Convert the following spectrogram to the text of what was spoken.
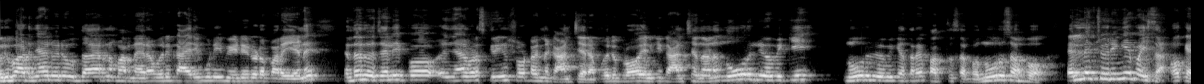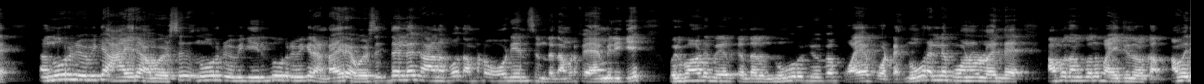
ഒരുപാട് ഞാൻ ഒരു ഉദാഹരണം പറഞ്ഞുതരാം. ഒരു കാര്യം കൂടി ഈ വീഡിയോയിലൂടെ പറയാണ് എന്താന്ന് വെച്ചാൽ ഇപ്പോ ഞാൻ ഇവിടെ സ്ക്രീൻഷോട്ട് തന്നെ കാണിച്ചു തരാം. ഒരു ബ്രോ എനിക്ക് കാണിച്ചു തന്നാണ് നൂറ് രൂപയ്ക്ക് നൂറ് രൂപയ്ക്ക് എത്ര പത്ത് സബോ നൂറ് സബോ എല്ലാം ചുരുങ്ങിയ പൈസ. ഓക്കെ നൂറ് രൂപയ്ക്ക് ആയിരം അവേഴ്സ് നൂറ് രൂപയ്ക്ക് ഇരുന്നൂറ് രൂപയ്ക്ക് രണ്ടായിരം അവേഴ്സ് ഇതെല്ലാം കാണുമ്പോൾ നമ്മുടെ ഓഡിയൻസ് ഉണ്ട് നമ്മുടെ ഫാമിലിക്ക് ഒരുപാട് പേർക്ക് എന്താണ് നൂറ് രൂപ പോയാൽ പോട്ടെ. നൂറല്ലേ പോണുള്ളൂ എന്റെ അപ്പോൾ നമുക്കൊന്ന് പയറ്റി നോക്കാം. അവർ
